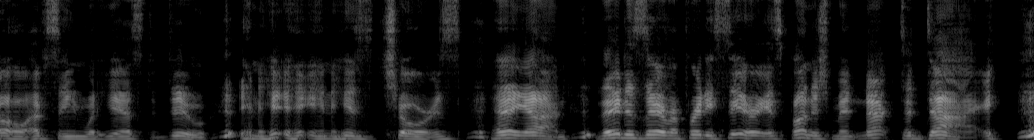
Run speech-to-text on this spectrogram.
Oh, I've seen what he has to do in in his chores. Hang on, they deserve a pretty serious punishment not to die.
